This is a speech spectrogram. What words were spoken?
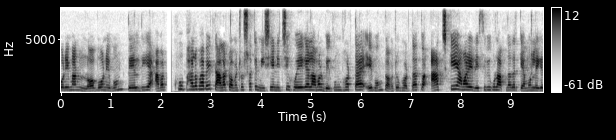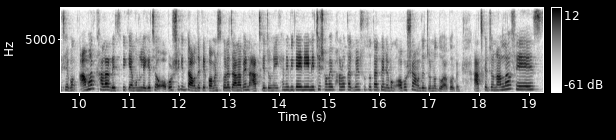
পরিমাণ লবণ এবং তেল দিয়ে আবার খুব ভালোভাবে টালা টমেটোর সাথে মিশিয়ে নিচ্ছি। হয়ে গেল আমার বেগুন ভর্তা এবং টমেটো ভর্তা। তো আজকে আমার এই রেসিপিগুলো আপনাদের কেমন লেগেছে এবং আমার খালার রেসিপি কেমন লেগেছে অবশ্যই কিন্তু আমাদেরকে কমেন্টস করে জানাবেন। আজকের জন্য এখানে বিদায় নিয়ে নিচ্ছি। সবাই ভালো থাকবেন সুস্থ থাকবেন এবং অবশ্যই আমাদের জন্য দোয়া করবেন। আজকের জন্য আল্লাহ হাফেজ।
